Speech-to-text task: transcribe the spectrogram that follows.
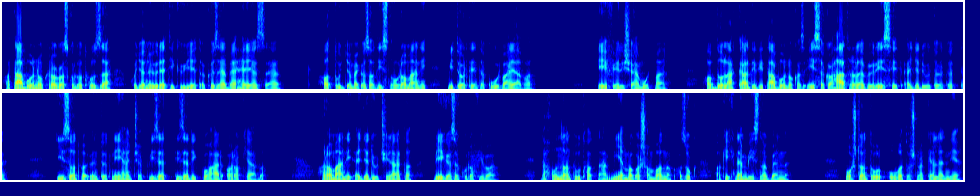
A tábornok ragaszkodott hozzá, hogy a nő retikűjét a közelbe helyezze el. Hadd tudja meg az a disznó Ramáni, mi történt a kurvájával. Éjfél is elmúlt már. Abdollah Kádiri tábornok az éjszaka hátralevő részét egyedül töltötte. Izzadva öntött néhány csepp vizet tizedik pohár arakjába. Ha Ramáni egyedül csinálta, végez a kurafival. De honnan tudhatná, milyen magasan vannak azok, akik nem bíznak benne? Mostantól óvatosnak kell lennie,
